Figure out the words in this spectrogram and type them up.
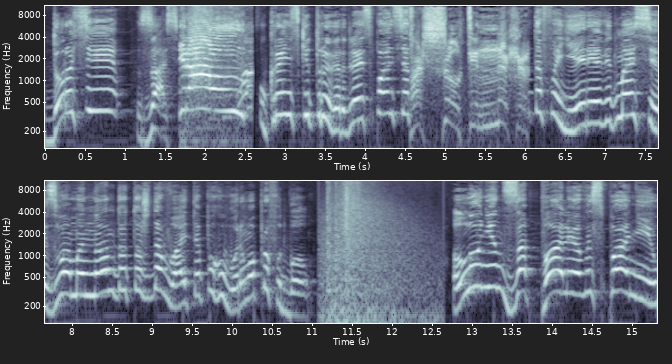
До Росії зась. Український тригер для іспанця Пошел ти нахер! та феєрія від Месі. З вами Нандо, тож давайте поговоримо про футбол. Лунін запалює в Іспанії.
